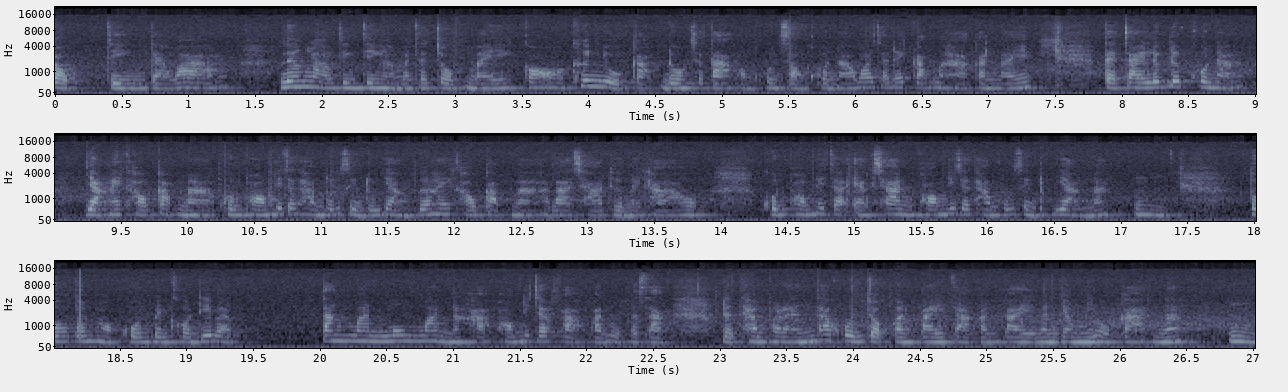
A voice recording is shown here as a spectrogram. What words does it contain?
จบจริง แต่ว่าเรื่องราวจริง ๆอะมันจะจบไหมก็ขึ้นอยู่กับดวงชะตาของคุณสองคนนะว่าจะได้กลับมาหากันไหมแต่ใจลึกๆคุณอะอยากให้เขากลับมา คุณพร้อมที่จะทำทุกสิ่งทุกอย่างเพื่อให้เขากลับมาราชาถือไม้เท้า คุณพร้อมที่จะแอคชั่นพร้อมที่จะทำทุกสิ่งทุกอย่างนะอืมตัวตนของคุณเป็นคนที่แบบตั้งมั่นมุ่งมั่นนะคะ พร้อมที่จะฝ่าฟันอุปสรรคเดอะ e ทมเพลนถ้าคุณจบกันไปจากกันไป มันยังมีโอกาสนะ อืม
